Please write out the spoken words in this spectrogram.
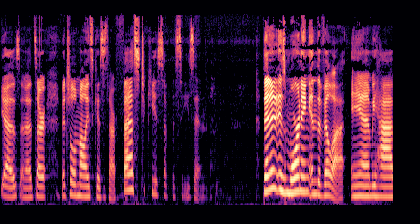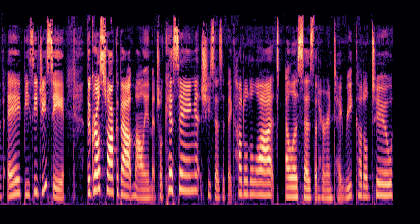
yes, and that's our Mitchell and Molly's kiss is our first kiss of the season. Then it is morning in the villa, and we have a BCGC. The girls talk about Molly and Mitchell kissing. She says that they cuddled a lot. Ella says that her and Tyrique cuddled too.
